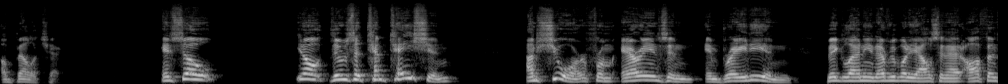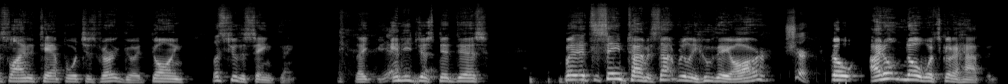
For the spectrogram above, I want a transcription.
of Belichick, and so, you know, there was a temptation, I'm sure, from Arians and and Brady and Big Lenny and everybody else in that offense line of Tampa, which is very good, going, "Let's do the same thing." Like Yeah. Indy just did this, but at the same time, it's not really who they are. Sure. So I don't know what's going to happen,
